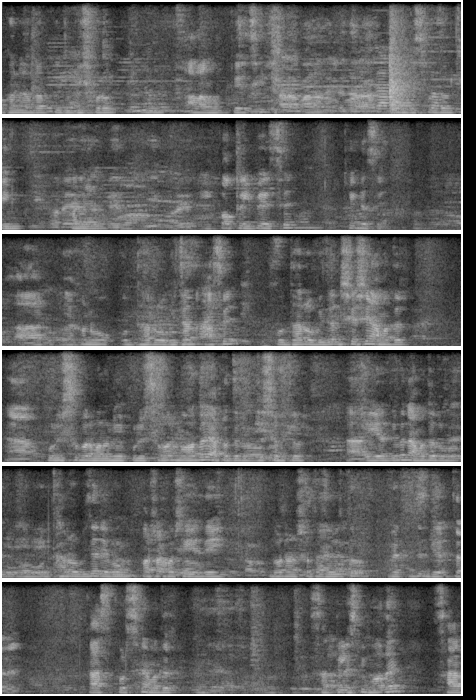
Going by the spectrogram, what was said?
ওখানে আমরা কিন্তু বিস্ফোরক আলামত পেয়েছি। ডিসপোজাল টিম ককটেল পেয়েছে ঠিক আছে। আর এখনও উদ্ধার অভিযান আছে। উদ্ধার অভিযান শেষে আমাদের পুলিশ সুপার মাননীয় পুলিশ সুপার মহোদয় আপনাদের উদ্দেশ্য হয়তো ইয়ে দেবেন। আমাদের উদ্ধার অভিযান এবং পাশাপাশি এই ঘটনার সাথে জড়িত ব্যক্তিদের গ্রেপ্তারের কাজ করছে আমাদের সার্কেল এসপি মহোদয়। স্যার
